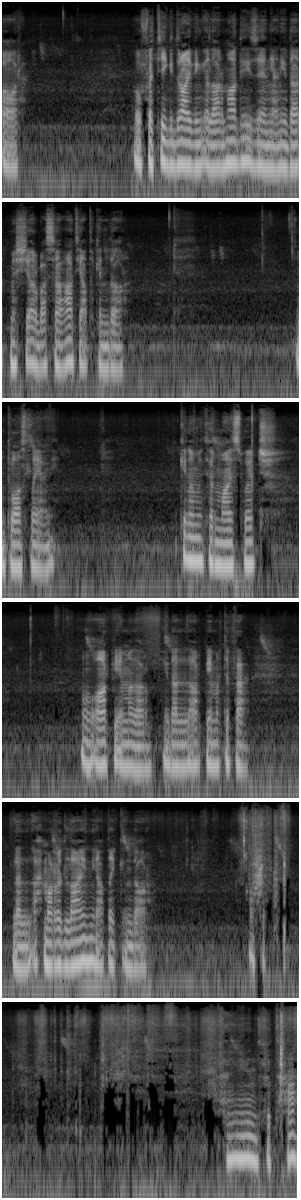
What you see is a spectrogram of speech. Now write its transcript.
power و fatigue driving alarm هذه زين يعني إذا تمشي أربع ساعات يعطيك إنذار. متواصلة يعني. كيلومتر mile switch و RPM alarm إذا ال RPM ارتفع للأحمر red line يعطيك إنذار. okay الحين فتحة.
